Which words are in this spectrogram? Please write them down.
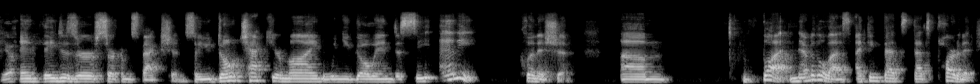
yep. and they deserve circumspection. So you don't check your mind when you go in to see any clinician. Um, but nevertheless i think that's that's part of it.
